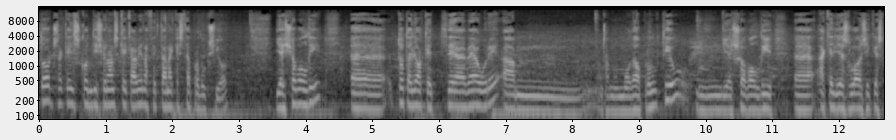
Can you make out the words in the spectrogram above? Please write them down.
tots aquells condicionants que acaben afectant aquesta producció. I això vol dir eh, tot allò que té a veure amb, doncs, amb un model productiu mm, i això vol dir eh, aquelles lògiques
